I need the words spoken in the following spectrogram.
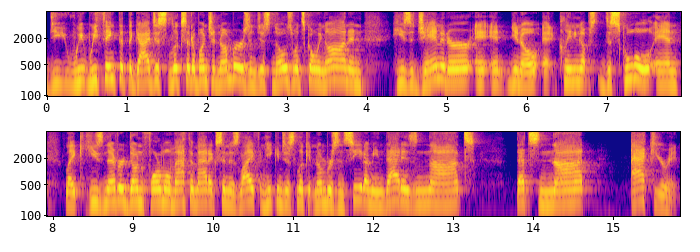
Do you, we, we think that the guy just looks at a bunch of numbers and just knows what's going on and he's a janitor and, and you know cleaning up the school and like he's never done formal mathematics in his life and he can just look at numbers and see it. I mean that is not that's not accurate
